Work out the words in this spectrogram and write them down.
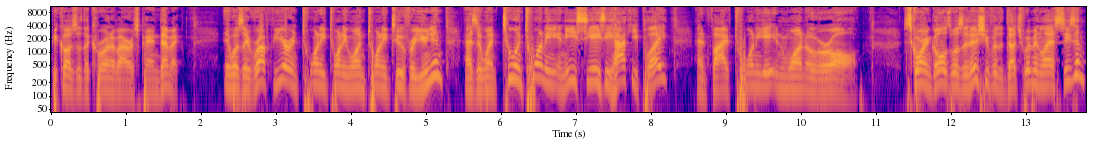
because of the coronavirus pandemic. It was a rough year in 2021 22 for Union as it went 2 and 20 in ECAC hockey play and 5 28 and 1 overall. Scoring goals was an issue for the Dutch women last season.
